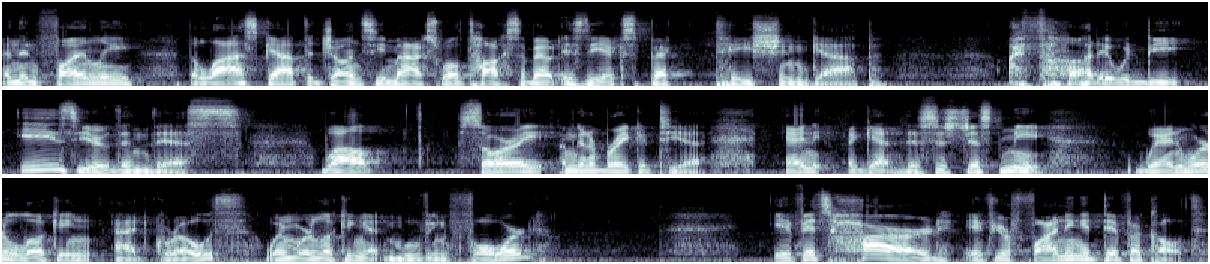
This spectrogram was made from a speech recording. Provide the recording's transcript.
And then finally, the last gap that John C. Maxwell talks about is the expectation gap. I thought it would be easier than this. Well, sorry, I'm going to break it to you. And again, this is just me. When we're looking at growth, when we're looking at moving forward, if it's hard, if you're finding it difficult,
